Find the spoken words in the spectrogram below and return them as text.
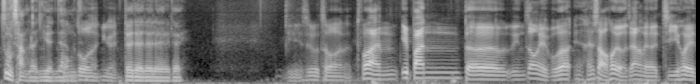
驻场人员这样，工作人员。对对对对对，也是不错的。不然一般的民众也不会很少会有这样的机会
